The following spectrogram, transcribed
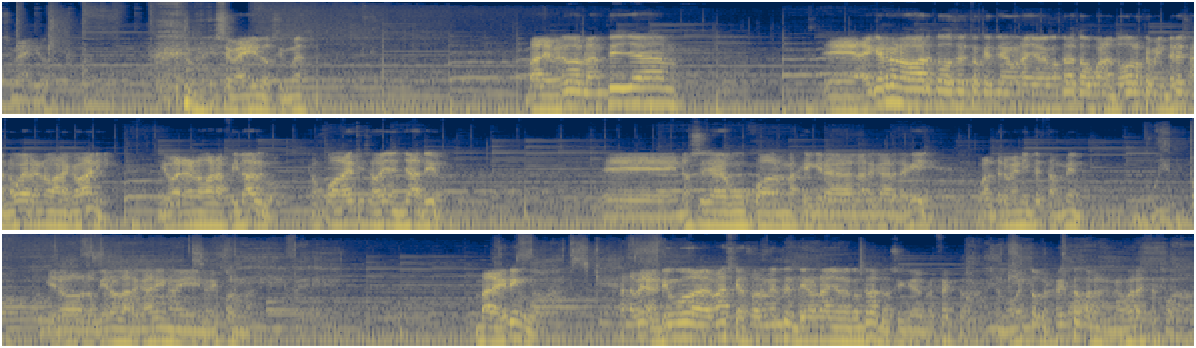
se me ha ido. Se me ha ido sin más. Vale, menudo plantilla. Eh, hay que renovar todos estos que tienen un año de contrato. Bueno, todos los que me interesan. No voy a renovar a Cavani. Ni voy a renovar a Fidalgo. Los jugadores que se vayan ya, tío. Eh, no sé si hay algún jugador más que quiera largar de aquí. Walter Benítez también. Lo quiero, lo quiero largar y no hay, no hay forma. Vale, Greenwood. Anda, mira, Greenwood además casualmente tiene un año de contrato, así que perfecto. El momento perfecto para renovar este jugador.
